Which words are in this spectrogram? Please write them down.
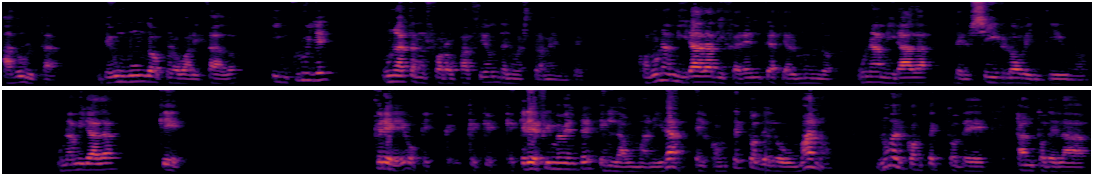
adulta, de un mundo globalizado, incluye una transformación de nuestra mente con una mirada diferente hacia el mundo, una mirada del siglo XXI, una mirada que cree o que, cree firmemente en la humanidad, el concepto de lo humano, no el concepto de tanto de la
